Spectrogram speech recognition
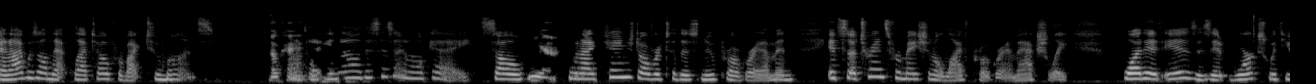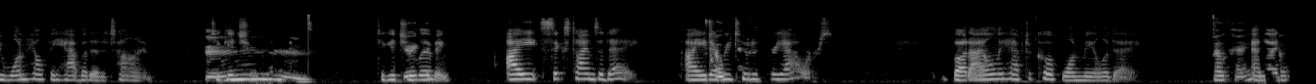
and I was on that plateau for like two months. Okay. I thought, you know, this isn't okay. So yeah. when I changed over to this new program, and it's a transformational life program, actually, what it is is it works with you one healthy habit at a time to get you mm. to get you living. I eat six times a day. I eat every okay. two to three hours, but I only have to cook one meal a day. Okay. And I okay.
